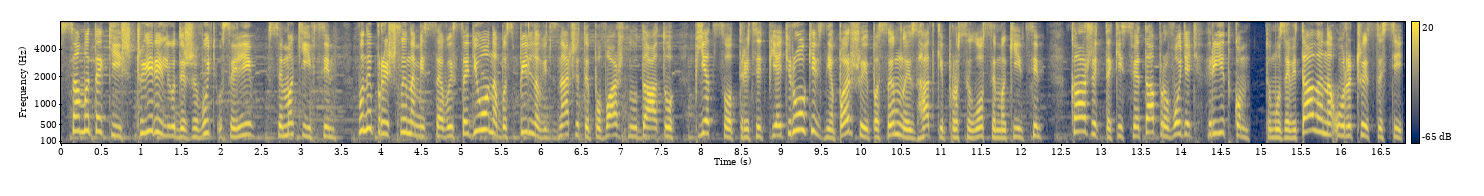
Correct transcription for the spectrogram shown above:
Саме такі щирі люди живуть у селі Семаківці. Вони прийшли на місцевий стадіон, аби спільно відзначити поважну дату 535 років з дня першої писемної згадки про село Семаківці. Кажуть, такі свята проводять рідко, тому завітали на урочистості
